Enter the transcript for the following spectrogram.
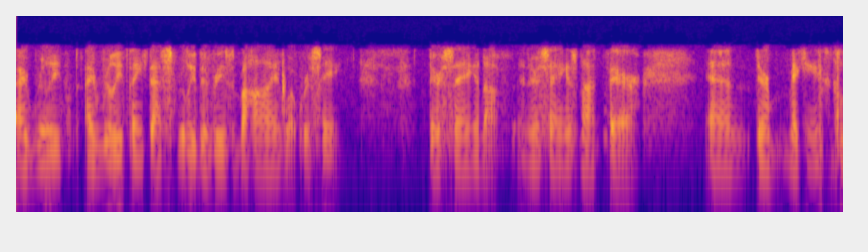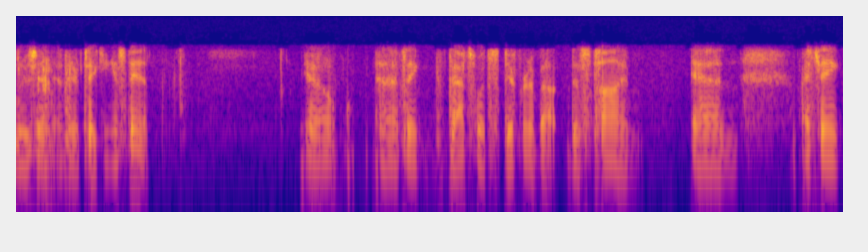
I really, I really think that's really the reason behind what we're seeing. They're saying enough, and they're saying it's not fair, and they're making a conclusion, and they're taking a stand. You know, and I think that's what's different about this time. And I think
